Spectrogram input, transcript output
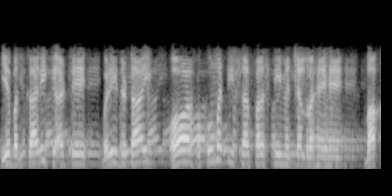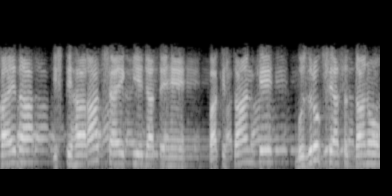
یہ بدکاری کے اڈے بڑی ڈٹائی اور حکومتی سرپرستی میں چل رہے ہیں۔ باقاعدہ اشتہارات شائع کیے جاتے ہیں۔ پاکستان کے بزرگ سیاستدانوں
